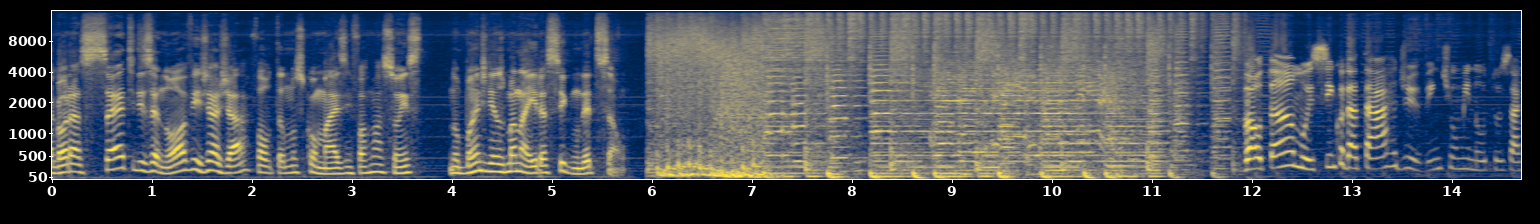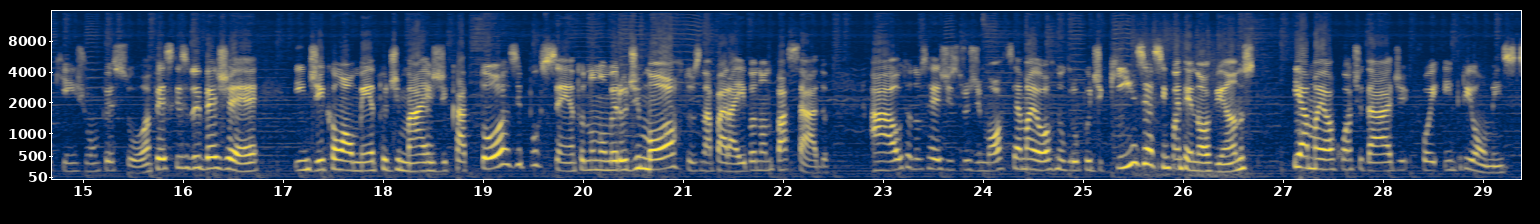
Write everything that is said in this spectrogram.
Agora 7h19, já já voltamos com mais informações no Band News Manaíra, segunda edição. Voltamos, 5 da tarde, 21 minutos aqui em João Pessoa. Uma pesquisa do IBGE indica um aumento de mais de 14% no número de mortos na Paraíba no ano passado. A alta nos registros de mortes é maior no grupo de 15 a 59 anos e a maior quantidade foi entre homens.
